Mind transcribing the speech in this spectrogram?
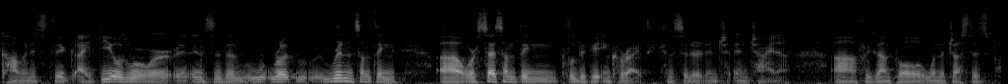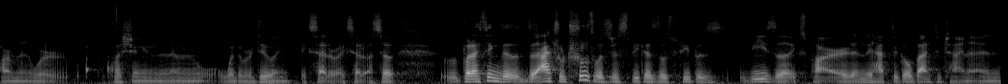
communistic ideals or in a sense, that wrote, written something uh, or said something politically incorrect considered in, in China. Uh, for example, when the Justice Department were questioning them what they were doing, et cetera, et cetera. So, but I think the, the actual truth was just because those people's visa expired and they have to go back to China, and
